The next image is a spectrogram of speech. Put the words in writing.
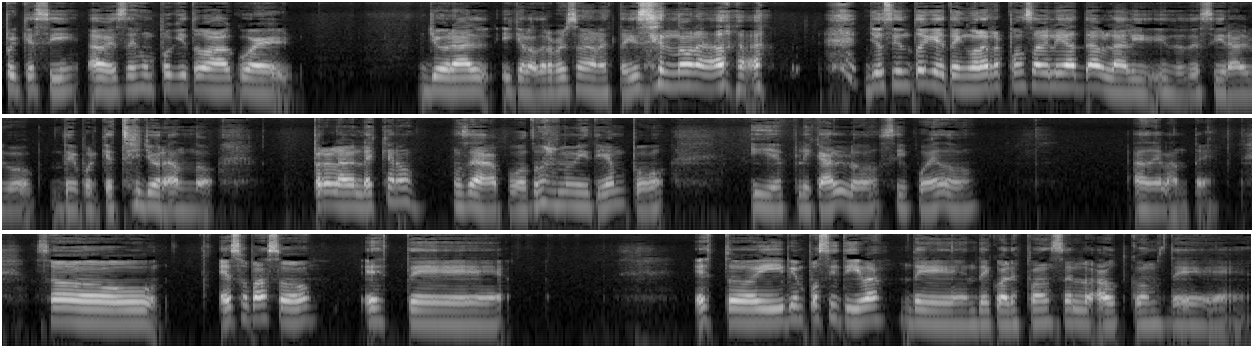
porque sí, a veces es un poquito awkward llorar y que la otra persona no esté diciendo nada. Yo siento que tengo la responsabilidad de hablar y, de decir algo de por qué estoy llorando, pero la verdad es que no. O sea, puedo tomarme mi tiempo y explicarlo si puedo. Adelante. So, eso pasó. Este, estoy bien positiva de, de cuáles puedan ser los outcomes de,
